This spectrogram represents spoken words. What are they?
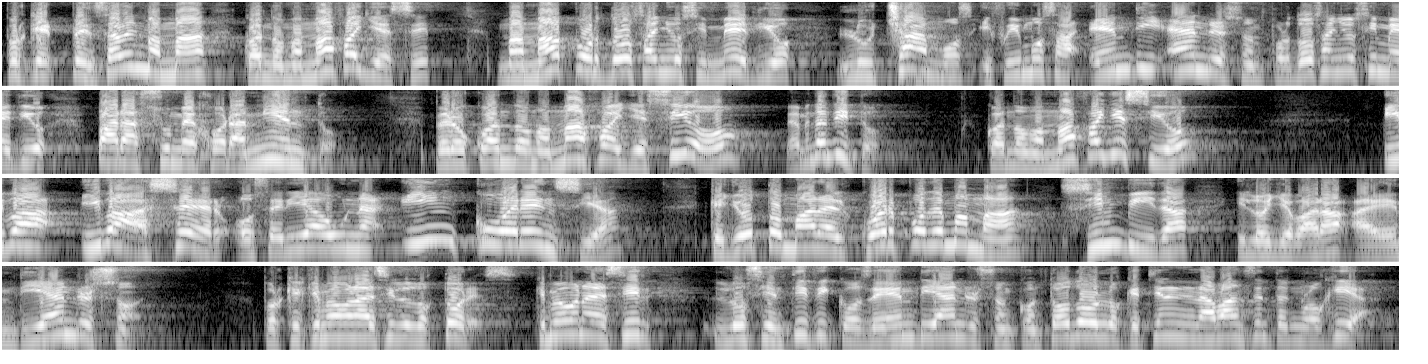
Porque pensaba en mamá, cuando mamá fallece, mamá por dos años y medio luchamos y fuimos a MD Anderson por dos años y medio para su mejoramiento. Pero cuando mamá falleció, vean tantito, cuando mamá falleció, iba, iba a ser o sería una incoherencia que yo tomara el cuerpo de mamá sin vida y lo llevara a MD Anderson. Porque ¿qué me van a decir los doctores? ¿Qué me van a decir los científicos de MD Anderson con todo lo que tienen en avance en tecnología?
